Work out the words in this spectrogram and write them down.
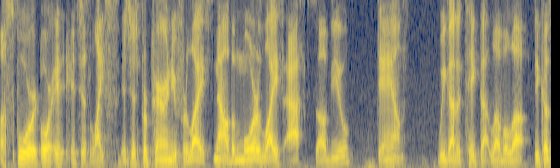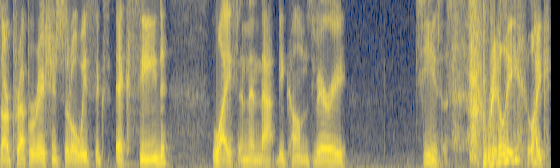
a sport or it, it's just life. It's just preparing you for life. Now, the more life asks of you, damn, we got to take that level up because our preparation should always ex- exceed life, and then that becomes very Jesus, really? Like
